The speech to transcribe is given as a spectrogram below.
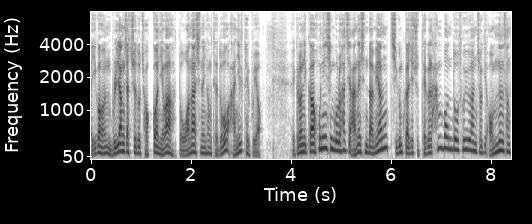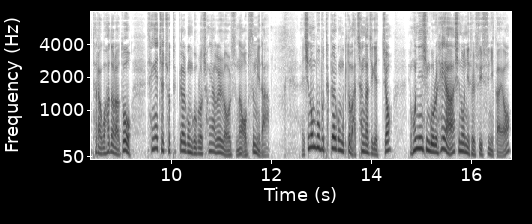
이건 물량 자체도 적거니와 또 원하시는 형태도 아닐 테고요. 그러니까 혼인신고를 하지 않으신다면 지금까지 주택을 한 번도 소유한 적이 없는 상태라고 하더라도 생애 최초 특별공급으로 청약을 넣을 수는 없습니다. 신혼부부 특별공급도 마찬가지겠죠. 혼인신고를 해야 신혼이 될 수 있으니까요.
